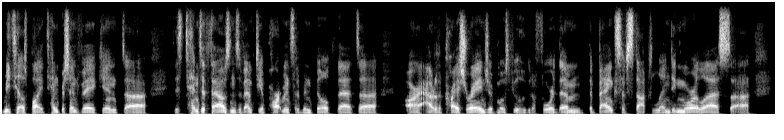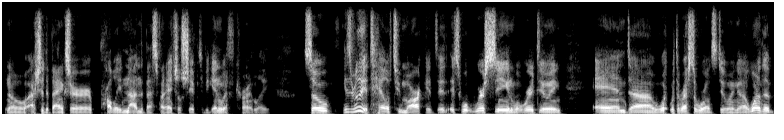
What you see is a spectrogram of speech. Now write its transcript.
Retail is probably 10 percent vacant. there's tens of thousands of empty apartments that have been built that are out of the price range of most people who could afford them. The banks have stopped lending more or less. Uh, you know, actually, the banks are probably not in the best financial shape to begin with currently. So it's really a tale of two markets. It, it's what we're seeing and what we're doing, and uh, what, what the rest of the world's doing. Uh, one of the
